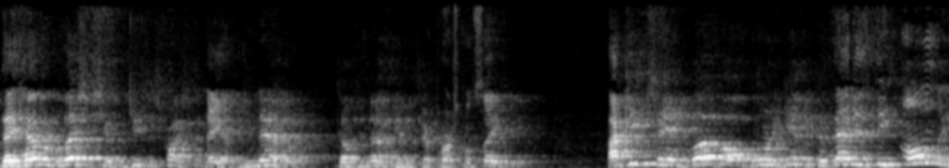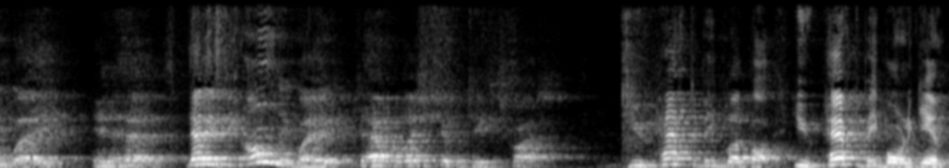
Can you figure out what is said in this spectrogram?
they have a relationship with Jesus Christ, but they have never come to know Him as their personal Savior. I keep saying blood bought, born again because that is the only way into heaven. That is the only way to have a relationship with Jesus Christ. You have to be blood bought. You have to be born again.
